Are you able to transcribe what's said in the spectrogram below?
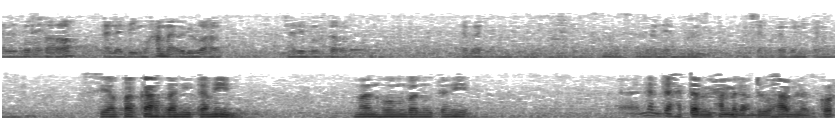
المفترى الذي محمد عبد الوهاب هذا المفترى Siapakah Bani Tamim? Manhum Banu Tamim? نبدأ حتى بمحمد عبد الوهاب نذكر.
